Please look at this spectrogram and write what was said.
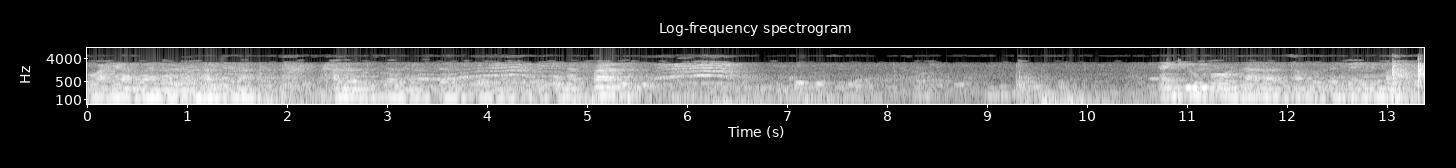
وحيا بنا you for that. example. Thank you very much.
